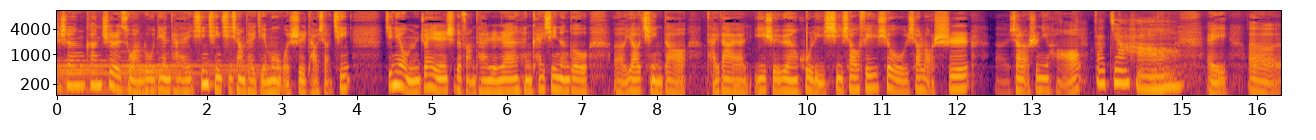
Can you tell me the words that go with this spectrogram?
之声 c o n c h e r s 网络电台心情气象台节目，我是陶小青。今天我们专业人士的访谈仍然很开心，能够呃邀请到台大医学院护理系肖飞秀肖老师。呃，肖老师你好，大家好。哎，呃，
